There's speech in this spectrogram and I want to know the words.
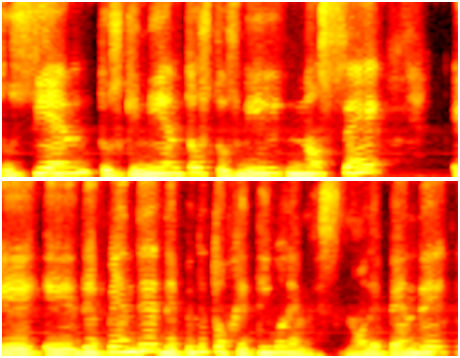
tus 100, tus 500, tus 1000, no sé, depende, depende tu objetivo de mes, ¿no? Depende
